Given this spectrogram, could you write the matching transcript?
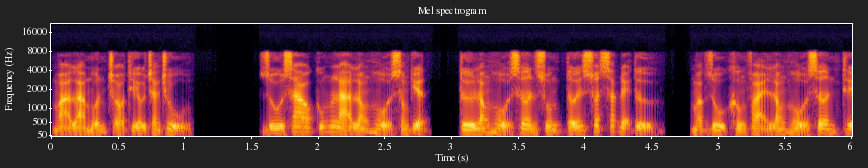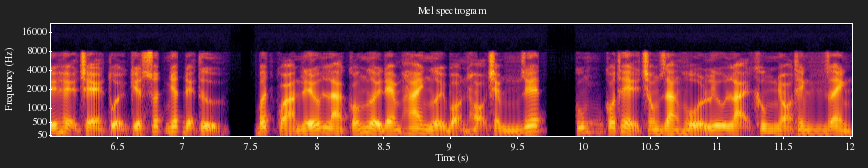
mà là muốn cho thiếu trang chủ dù sao cũng là long hồ song kiệt, từ long hồ sơn xuống tới xuất sắc đệ tử, mặc dù không phải long hồ sơn thế hệ trẻ tuổi kiệt xuất nhất đệ tử, bất quá nếu là có người đem hai người bọn họ chém giết, cũng có thể trong giang hồ lưu lại không nhỏ thanh danh.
